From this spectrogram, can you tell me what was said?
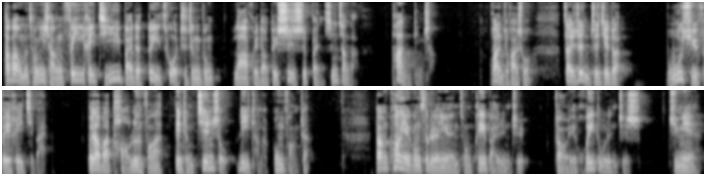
他把我们从一场非黑即白的对错之争中拉回到对事实本身上的判定上。换句话说，在认知阶段，无需非黑即白。不要把讨论方案变成坚守立场的攻防战。当矿业公司的人员从黑白认知转为灰度认知时，局面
